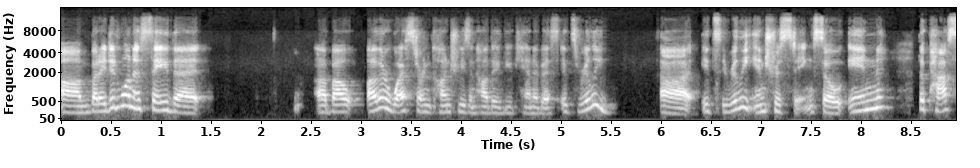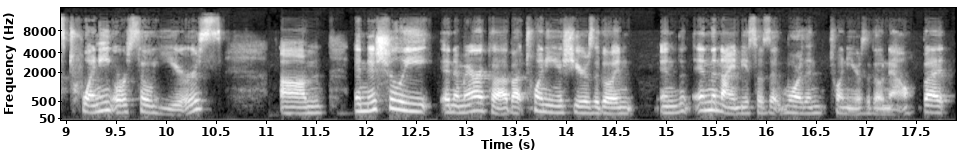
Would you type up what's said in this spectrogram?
um, but i did want to say that about other western countries and how they view cannabis it's really uh, it's really interesting. So in the past 20 or so years um, initially in america about 20ish years ago in in, in the 90s so it's more than 20 years ago now but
